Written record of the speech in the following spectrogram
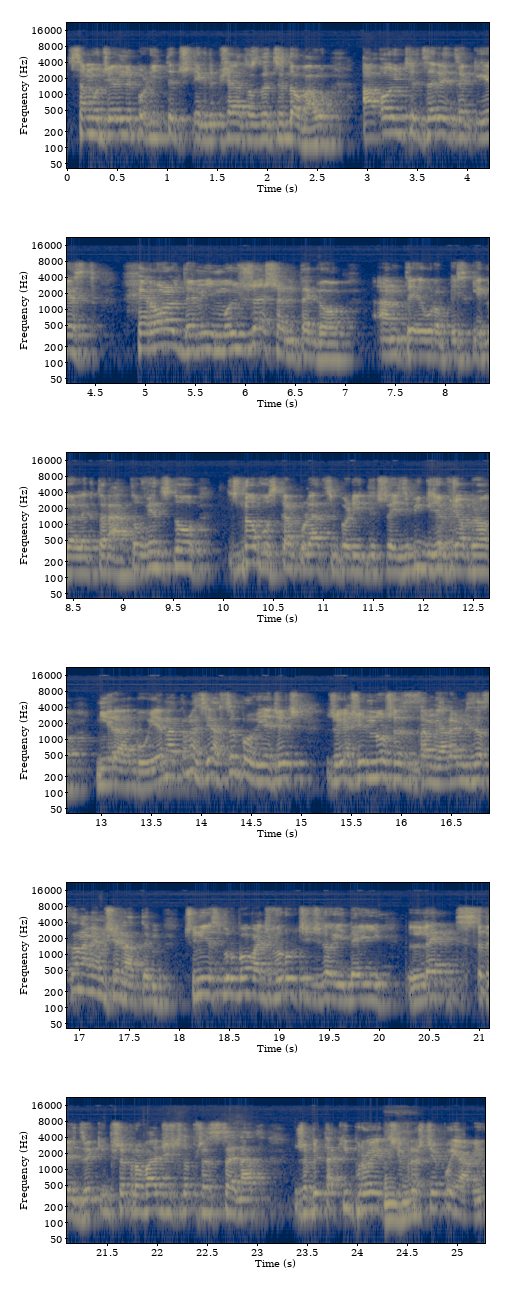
samodzielny politycznie, gdyby się na to zdecydował, a ojciec Rydzyk jest heroldem i mojżeszem tego antyeuropejskiego elektoratu, więc tu znowu z kalkulacji politycznej Zbigniew Ziobro nie reaguje. Natomiast ja chcę powiedzieć, że ja się noszę z zamiarem i zastanawiam się na tym, czy nie spróbować wrócić do idei Lex Rydzyk i przeprowadzić to przez Senat, żeby taki projekt mhm. się wreszcie pojawił,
